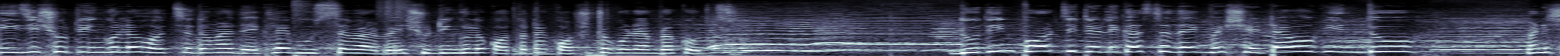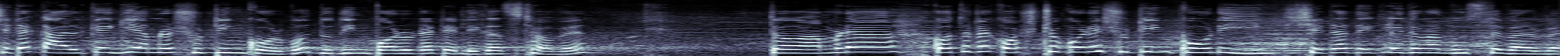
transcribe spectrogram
এই যে শুটিংগুলো হচ্ছে তোমরা দেখলে বুঝতে পারবে এই শুটিংগুলো কতটা কষ্ট করে আমরা করছি। দুদিন পর যে টেলিকাস্টটা দেখবে সেটাও কিন্তু মানে সেটা কালকে গিয়ে আমরা শুটিং করব দুদিন পর ওটা টেলিকাস্ট হবে। তো আমরা কতটা কষ্ট করে শুটিং করি সেটা দেখলেই তোমরা বুঝতে পারবে।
